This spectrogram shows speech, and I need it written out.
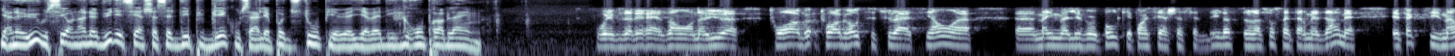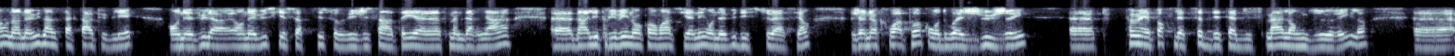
Il y en a eu aussi. On en a vu des CHSLD publics où ça allait pas du tout, puis il y avait des gros problèmes. Oui, vous avez raison. On a eu euh, trois, trois grosses situations. Euh, euh, même Liverpool, qui n'est pas un CHSLD, c'est une ressource intermédiaire, mais effectivement, on en a eu dans le secteur public. On a vu on a vu ce qui est sorti sur Vigie Santé la semaine dernière. dans les privés non conventionnés, on a vu des situations. Je ne crois pas qu'on doit juger, peu importe le type d'établissement longue durée, là, euh,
